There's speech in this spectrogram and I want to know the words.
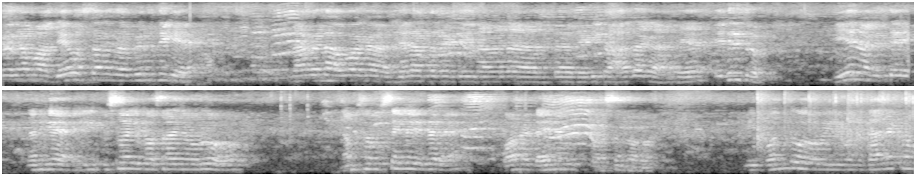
ಇವಾಗ ನಮ್ಮ ದೇವಸ್ಥಾನದ ಅಭಿವೃದ್ಧಿಗೆ ನಾವೆಲ್ಲ ಅವಾಗ ಜನಾರ್ದನ ರೆಡ್ಡಿ, ನಾವೆಲ್ಲ ಅಂತ ರೆಡಿ ಆದಾಗ ಎದುರಿದ್ರು. ಏನಾಗುತ್ತೆ? ನನಗೆ ಈ ಬಿಸಿಲಲ್ಲಿ ಬಸವರಾಜ್ ಅವರು ನಮ್ಮ ಸಂಸ್ಥೆಯಲ್ಲೇ ಇದ್ದಾರೆ. ಭಾಳ ಡೈನಾಮಿಕ್ ಪರ್ಸನ್ ಅವರು. ಈ ಬಂದು ಈ ಒಂದು ಕಾರ್ಯಕ್ರಮ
